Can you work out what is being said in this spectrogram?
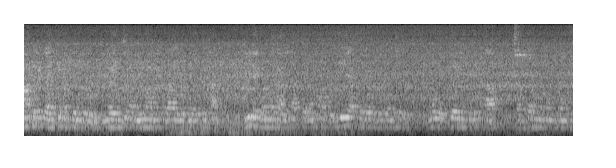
అందరికి ఐక్యమత్యంతో నిర్వహించిన భిన్నాభిప్రాయాలు లేకుండా వీడే కొండగా ఐదు అక్షరము వెయ్యి అక్షరములు ఉండేది మూడు ఎక్కేది ఆ సత్కరమైనటువంటి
